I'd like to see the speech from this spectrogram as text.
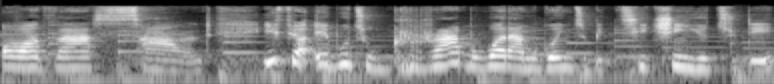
other sound. If you're able to grab what I'm going to be teaching you today,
